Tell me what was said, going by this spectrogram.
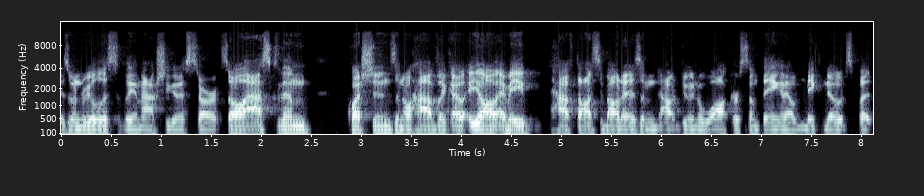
is when realistically I'm actually going to start. So I'll ask them questions and I'll have like, you know, I may have thoughts about it as I'm out doing a walk or something and I'll make notes, but,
